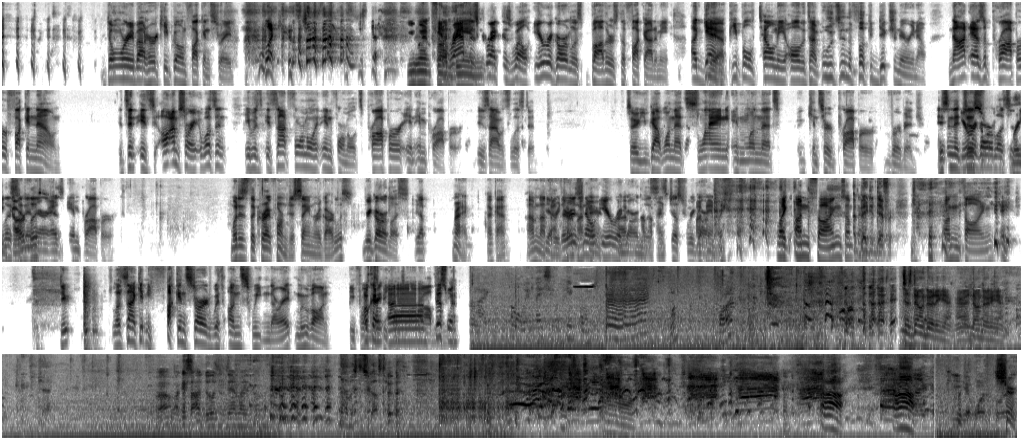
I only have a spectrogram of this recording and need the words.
Don't worry about her. Keep going fucking straight. Like, it's just, it's just- You went from and rap being is correct as well. Irregardless bothers the fuck out of me. Again, Yeah. people tell me all the time, "Oh, it's in the fucking dictionary now." Not as a proper fucking noun. It's an it's oh, I'm sorry, it wasn't it was it's not formal and informal. It's proper and improper is how it's listed. So you've got one that's slang and one that's considered proper verbiage. Isn't it just Irregardless is listed in regardless? there as improper. What is the correct form? Just saying regardless? Regardless. Yep. Right. Okay. I'm not Yeah, the there retard is my no parents- not my irregardless. It's just my regardless. Like unthawing something. I beg to differ. unthawing. Dude, let's not get me fucking started with unsweetened. All right, move on before this Okay, becomes a um, problem. this one. Just don't do it again. All right, don't do it again. Well, I guess I'll do it since everybody's doing it. That was disgusting. Ah, ah. Can you get one? Sure.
